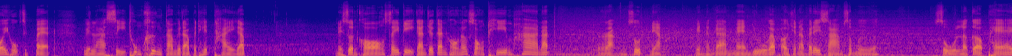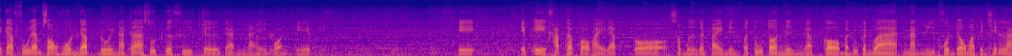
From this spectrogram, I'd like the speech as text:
2568 เวลา 4 ทุ่มครึ่งตามเวลาประเทศไทยครับ ในส่วนของสถิติการเจอกันของทั้ง 2 ทีม 5 นัด หลังสุดเนี่ย เป็นทางด้านแมนยูครับ เอาชนะไปได้ 3 เสมอ ศูนย์แล้วก็แพ้กับฟูลแลม2หนครับ โดยนัดล่าสุดก็คือเจอกันในบอลเอฟเอ FA ครับครับขออภัยครับก็เสมอกันไป 1 ประตูต่อ1ครับก็มาดูกันว่านัดนนี้ผลจะออกมาเป็นเช่นไร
